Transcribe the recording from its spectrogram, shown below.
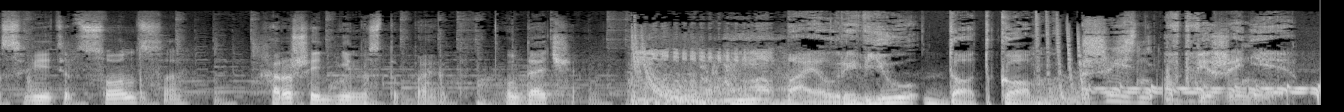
светит солнце. Хорошие дни наступают. Удачи. MobileReview.com Жизнь в движении.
